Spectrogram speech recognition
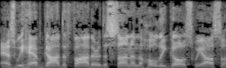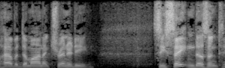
As we have God the Father, the Son, and the Holy Ghost, we also have a demonic trinity. See, Satan doesn't,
